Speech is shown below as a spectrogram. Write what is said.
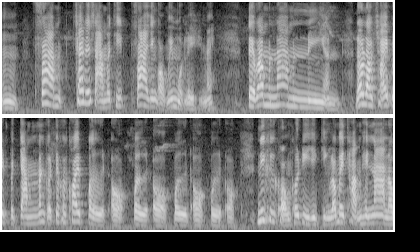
อืมฝ้าใช้ได้สามอาทิตย์ฝ้ายังออกไม่หมดเลยเห็นไหม แต่ว่ามันหน้ามันเนียน แล้วเราใช้เป็นประจำมันก็จะค่อย ๆ เปิดออกเปิดออกเปิดออกเปิดออก นี่คือของเขาดีจริงๆแล้วไม่ทำให้หน้าเรา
